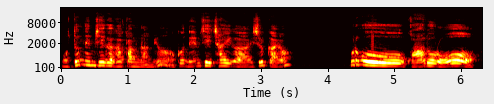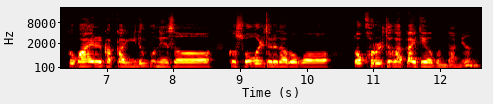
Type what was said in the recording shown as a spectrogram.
어떤 냄새가 각각 나며 그 냄새의 차이가 있을까요? 그리고 과도로 그 과일을 각각 2등분해서 그 속을 들여다보고 또 코를 더 가까이 대어 본다면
